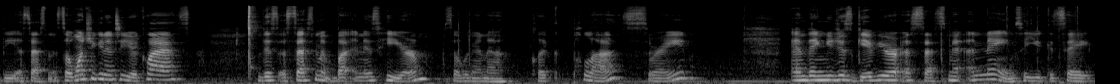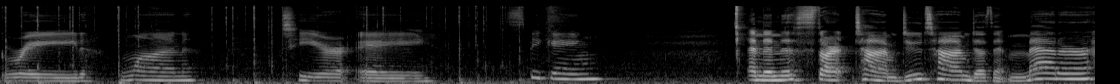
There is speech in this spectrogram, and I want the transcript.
the assessment. So once you get into your class, this assessment button is here. So we're to click plus, right? And then you just give your assessment a name. So you could say grade one, tier A, speaking. And then this start time, due time doesn't matter.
